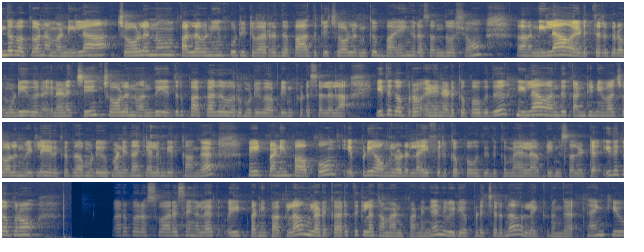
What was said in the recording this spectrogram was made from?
இந்த பக்கம் நம்ம நிலா சோழனும் பல்லவனையும் கூட்டிகிட்டு வர்றதை பார்த்துட்டு சோழனுக்கு பயங்கர சந்தோஷம். நிலா எடுத்திருக்கிற முடிவு நினச்சி சோழன் வந்து எதிர்பார்க்காத ஒரு முடிவு அப்படின்னு கூட சொல்லலாம். இதுக்கப்புறம் என்ன நடக்க போகுது? நிலா வந்து கண்டினியூவாக சோழன் வீட்டிலே இருக்கிறதா முடிவு பண்ணி தான் கிளம்பியிருக்காங்க. வெயிட் பண்ணி பார்ப்போம். எப்படி அவங்களோட லைஃப் இருக்க போகுது இதுக்கு மேலே அப்படின்னு சொல்லிட்டு. இதுக்கப்புறம் வரப்போகிற சுவாரஸ்யங்களை வெயிட் பண்ணி பார்க்கலாம். உங்களோட கருத்துக்களை கமெண்ட் பண்ணுங்கள் இந்த வீடியோ பிடிச்சிருந்தா ஒரு லைக் கொடுங்க. தேங்க்யூ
